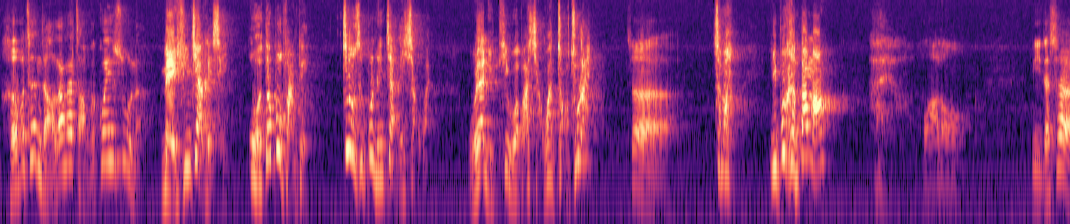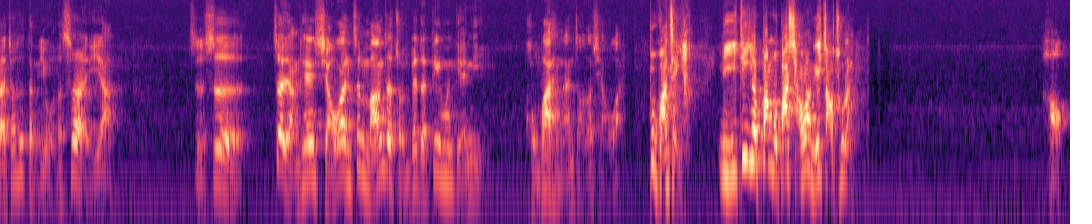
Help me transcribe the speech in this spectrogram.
何不趁早让他找个归宿呢？美军嫁给谁，我都不反对，就是不能嫁给小万。我要你替我把小万找出来。这什么？你不肯帮忙？你的事儿就是等于我的事儿一样，只是这两天小万正忙着准备着订婚典礼，恐怕很难找到小万。不管怎样，你一定要帮我把小万给找出来。好，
